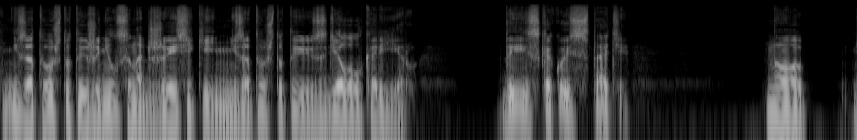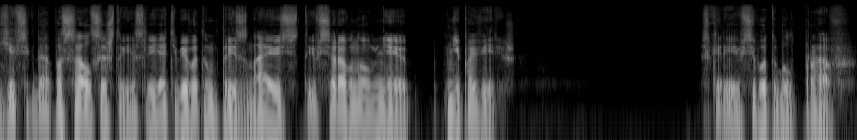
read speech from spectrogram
Ни за то, что ты женился на Джессике, ни за то, что ты сделал карьеру. Да и с какой стати? Но я всегда опасался, что если я тебе в этом признаюсь, ты все равно мне не поверишь. Скорее всего, ты был прав.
